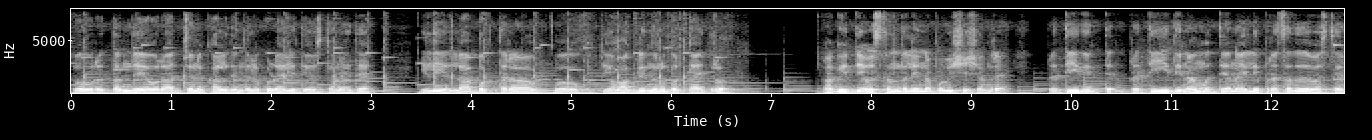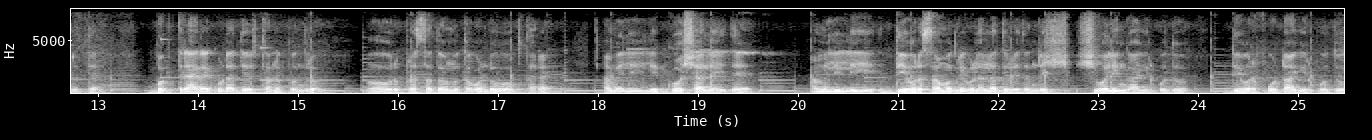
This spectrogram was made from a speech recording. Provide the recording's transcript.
ಸೊ ಅವರ ತಂದೆ, ಅವರ ಅಜ್ಜನ ಕಾಲದಿಂದಲೂ ಕೂಡ ಇಲ್ಲಿ ದೇವಸ್ಥಾನ ಇದೆ. ಇಲ್ಲಿ ಎಲ್ಲ ಭಕ್ತರ ಯಾವಾಗಲಿಂದನೂ ಬರ್ತಾಯಿದ್ರು ಹಾಗೂ ಈ ದೇವಸ್ಥಾನದಲ್ಲಿ ಏನಪ್ಪ ವಿಶೇಷ ಅಂದರೆ ಪ್ರತಿನಿತ್ಯ ಪ್ರತಿದಿನ ಮಧ್ಯಾಹ್ನ ಇಲ್ಲಿ ಪ್ರಸಾದದ ವ್ಯವಸ್ಥೆ ಇರುತ್ತೆ. ಭಕ್ತರು ಯಾರೇ ಕೂಡ ದೇವಸ್ಥಾನಕ್ಕೆ ಬಂದರೂ ಅವರು ಪ್ರಸಾದವನ್ನು ತಗೊಂಡು ಹೋಗ್ತಾರೆ. ಆಮೇಲೆ ಇಲ್ಲಿ ಗೋಶಾಲೆ ಇದೆ. ಆಮೇಲೆ ಇಲ್ಲಿ ದೇವರ ಸಾಮಗ್ರಿಗಳೆಲ್ಲ ದೊರೆಯುತ್ತೆ. ಅಂದರೆ ಶಿವಲಿಂಗ ಆಗಿರ್ಬೋದು, ದೇವರ ಫೋಟೋ ಆಗಿರ್ಬೋದು,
